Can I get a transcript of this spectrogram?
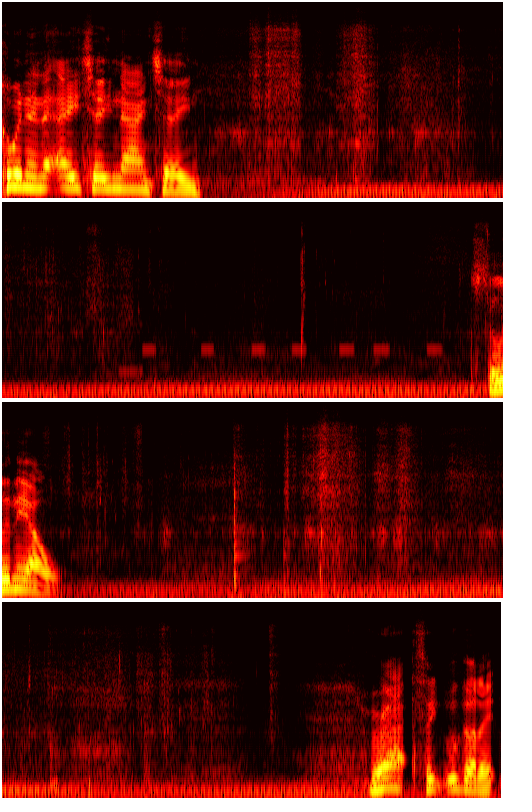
Coming in at 1819. Still in the hole. Right, I think we've got it.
